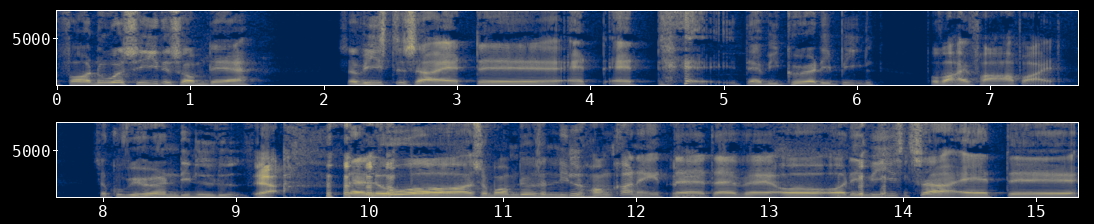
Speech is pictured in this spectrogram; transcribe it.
for nu at sige det som det er, så viste det sig, at, øh, at, at da vi kørte i bil på vej fra arbejde, så kunne vi høre en lille lyd, Ja. der lå, og, som om det var sådan en lille håndgranat, der, der, og, og det viste sig, at øh,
